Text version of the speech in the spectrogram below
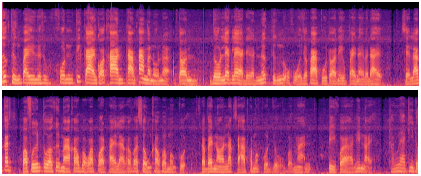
นึกถึงไปคนพิการขอทานตามข้างถนนอะ ตอนโดนแรก ๆ เดือนนึกถึงโอ้โหสภาพกูตอนนี้ไปไหนไม่ได้ เสร็จแล้วก็พอฟื้นตัวขึ้นมาเขาบอกว่าปลอดภัยแล้วเขาก็ส่งเข้าพระมงกุฎก็ไปนอนรักษาพระมงกุฎอยู่ประมาณปีกว่านิดหน่อย ครั้งแรกที่โด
